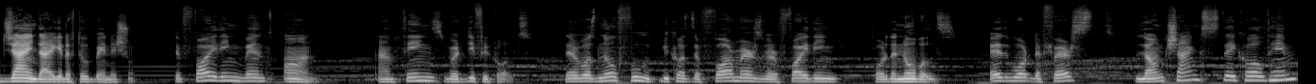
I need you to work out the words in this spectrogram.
جنگ در گرفته بود بینشون The fighting went on and things were difficult. There was no food because the farmers were fighting for the nobles. Edward I, Longshanks they called him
